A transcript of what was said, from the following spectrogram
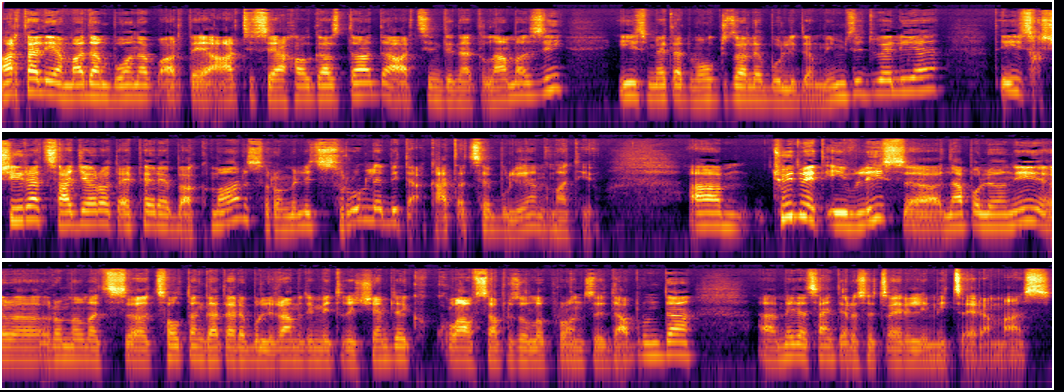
მართალია მადამ ბუანაპარტე არც ისე ახალგაზრდა და არც იმდენად ლამაზი ის მეტად მოგზალებული და მიმზიდველია და ის ხშირად საჯაროდ ეფერება ქმარს რომელიც სრულებით გატაცებულია მათიო 17 ივლისს ნაპოლეონი რომელმაც ცოლთან გატარებული რამოდენიმე დღის შემდეგ კლავს საბრძოლო ფრონტზე დაბრუნდა მეტად საინტერესო წერილი მიწერა მას.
